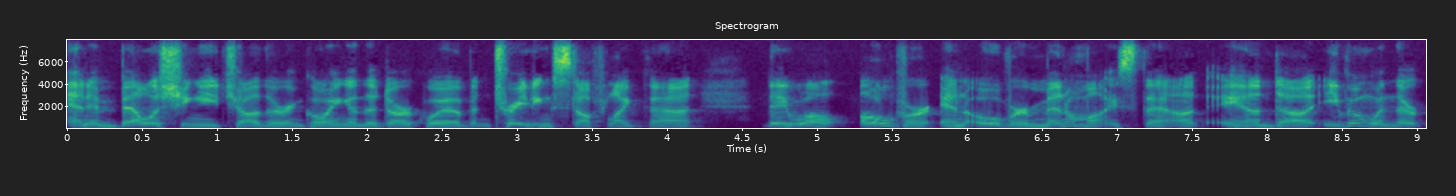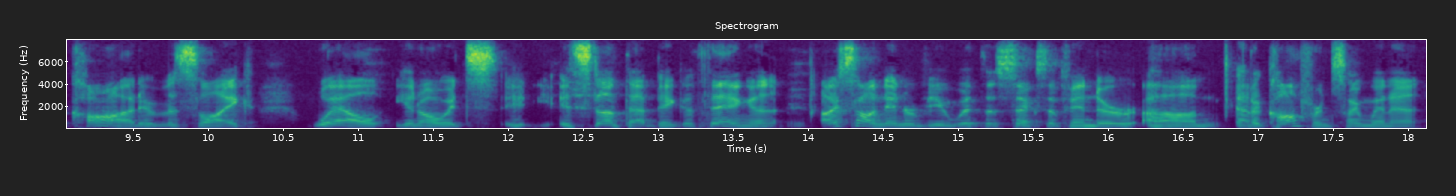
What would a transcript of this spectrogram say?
and embellishing each other and going in the dark web and trading stuff like that they will over and over minimize that. And uh, even when they're caught, it was like, well, you know, it's it, it's not that big a thing. And I saw an interview with a sex offender um, at a conference I went at.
